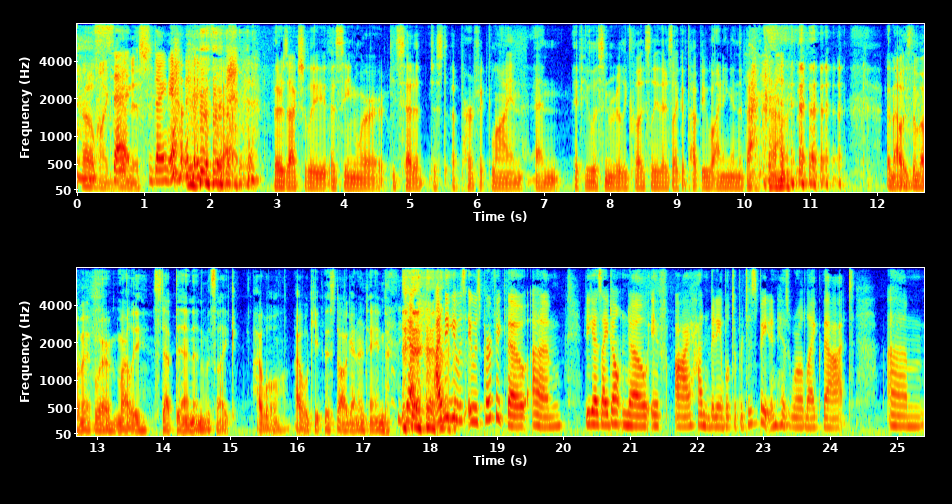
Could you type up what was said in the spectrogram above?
Oh my goodness! Dynamics. yeah. There's actually a scene where he said a, just a perfect line, and if you listen really closely, there's like a puppy whining in the background. and that was the moment where Marley stepped in and was like, I will I will keep this dog entertained. yeah, I think it was it was perfect though, um, because I don't know if I hadn't been able to participate in his world like that. Um,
